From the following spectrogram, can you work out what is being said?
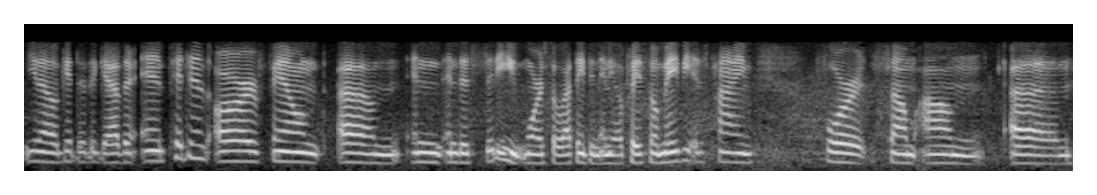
you know, get it together. And pigeons are found um in in the city more so I think than any other place. So maybe it's time for some um um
